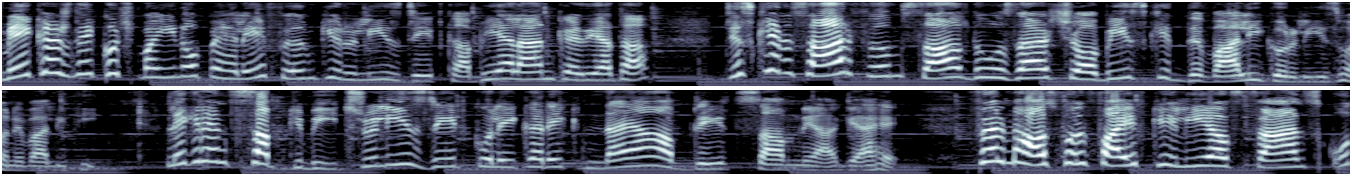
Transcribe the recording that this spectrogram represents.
मेकर्स ने कुछ महीनों पहले फ़िल्म की रिलीज़ डेट का भी ऐलान कर दिया था, जिसके अनुसार फ़िल्म साल 2024 की दिवाली को रिलीज़ होने वाली थी। लेकिन इन सब के बीच रिलीज़ डेट को लेकर एक नया अपडेट सामने आ गया है। फ़िल्म हाउसफुल फाइव के लिए अब फैंस को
